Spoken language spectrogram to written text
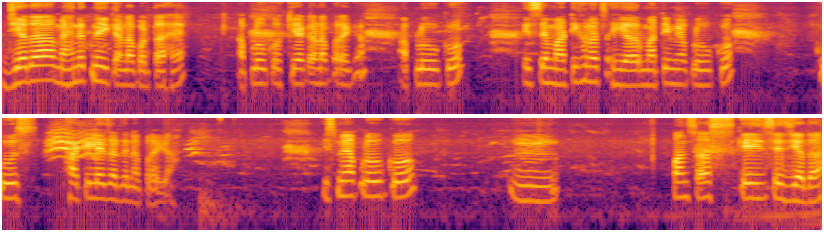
ज़्यादा मेहनत नहीं करना पड़ता है। आप लोगों को क्या करना पड़ेगा, आप लोगों को इससे माटी होना चाहिए और माटी में आप लोगों को कुछ फर्टिलाइज़र देना पड़ेगा। इसमें आप लोगों को पचास के से ज़्यादा,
